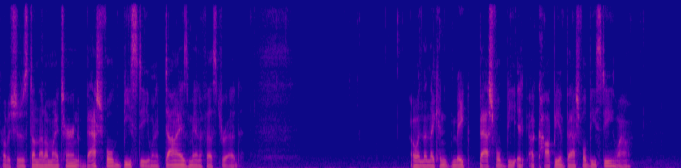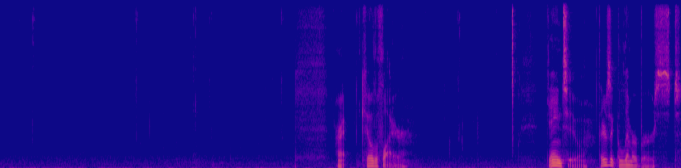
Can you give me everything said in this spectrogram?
Probably should have just done that on my turn. Bashful Beastie. When it dies, manifest dread. Oh, and then they can make Bashful Be a copy of Bashful Beastie. Wow. All right, kill the flyer. Gain two. There's a glimmerburst.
